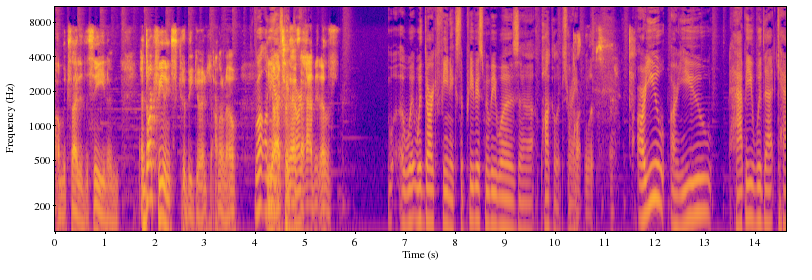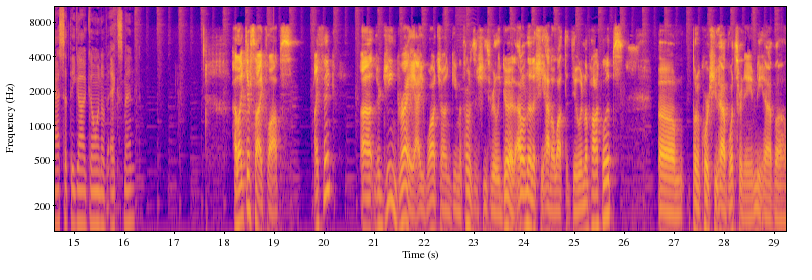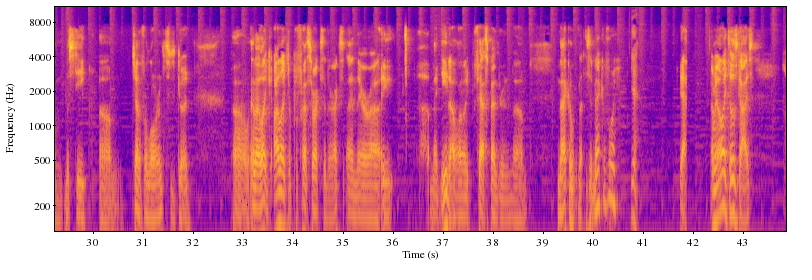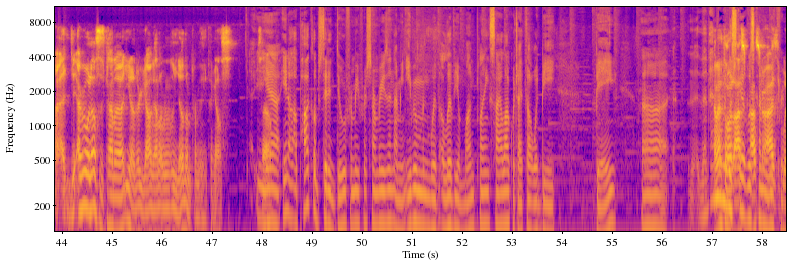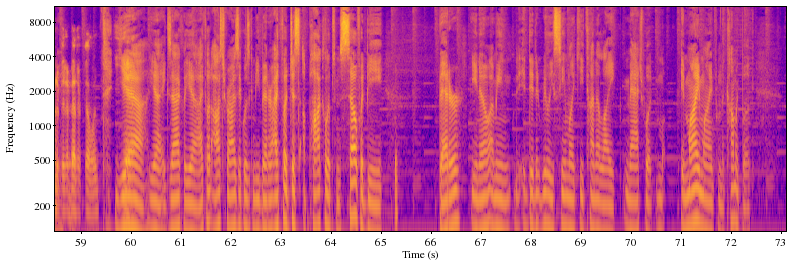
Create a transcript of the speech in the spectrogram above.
I'm excited to see. And and Dark Phoenix could be good. I don't know. Well, I you mean, know, that's X-Men has Dark, the habit of w- with, Dark Phoenix. The previous movie was uh, Apocalypse, right? apocalypse. Are you are you happy with that cast that they got going of X Men? I like their Cyclops. I think uh, their Jean Grey I watch on Game of Thrones and she's really good. I don't know that she had a lot to do in Apocalypse. Um, but of course you have what's her name? You have um, Mystique, um, Jennifer Lawrence, who's good. Uh, and I like I like the Professor X and their X and their uh, a, uh, Magneto. I like Fassbender and um, McAvoy. Is it McAvoy? Yeah. Yeah. I mean, I like those guys. Uh, everyone else is kind of you know they're young. I don't really know them from anything else. So- Yeah, you know, Apocalypse didn't do it for me for some reason. I mean, even with Olivia Munn playing Psylocke, which I thought would be big, uh, th- that I thought was, Oscar, was Oscar Isaac would have been a better villain. Yeah, yeah, exactly. Yeah, I thought Oscar Isaac was gonna be better. I thought just Apocalypse himself would be better. You know, I mean, it didn't really seem like he kind of like matched what, in my mind, from the comic book,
